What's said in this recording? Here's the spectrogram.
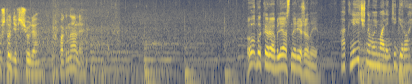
Ну что, девчуля, погнали? Оба корабля снаряжены. Отлично, мой маленький герой.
